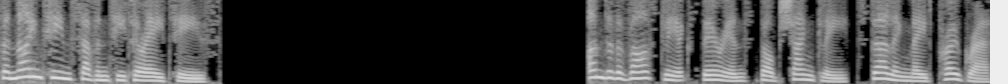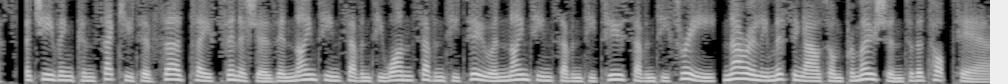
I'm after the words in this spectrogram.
The 1970 to 80s. Under the vastly experienced Bob Shankly, Stirling made progress, achieving consecutive third-place finishes in 1971–72 and 1972–73, narrowly missing out on promotion to the top tier.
